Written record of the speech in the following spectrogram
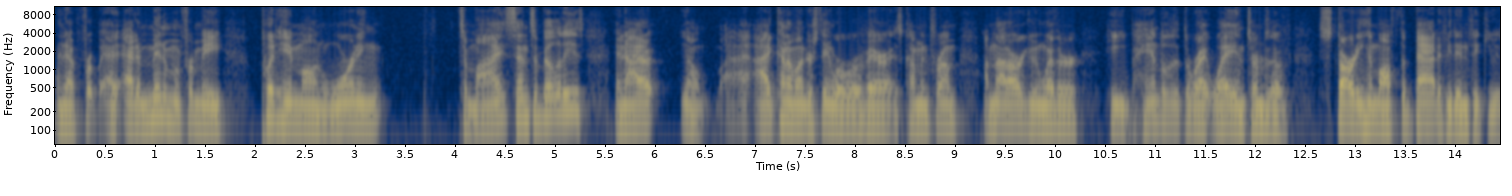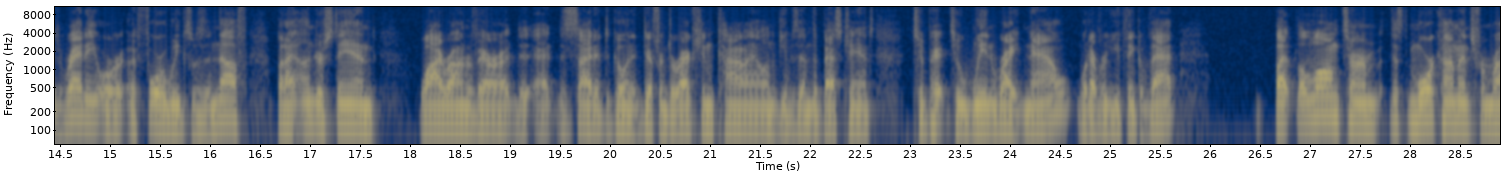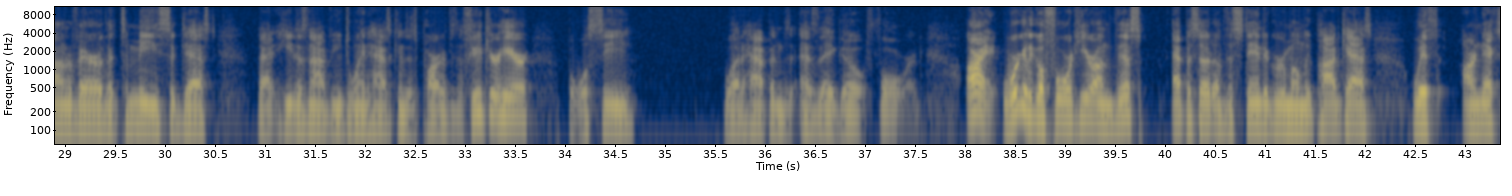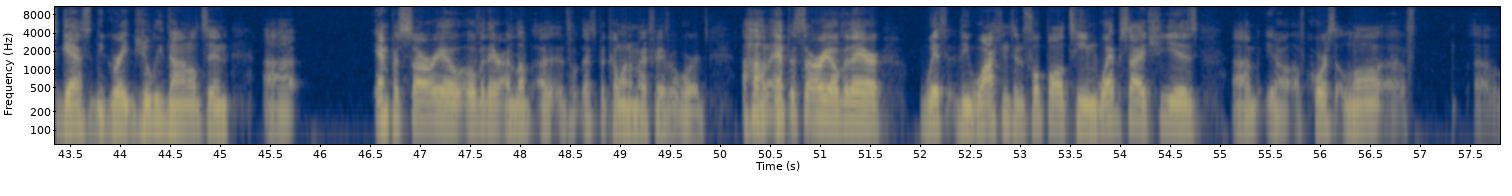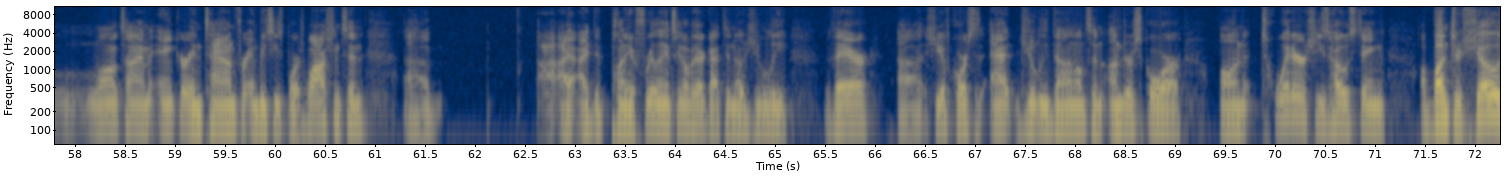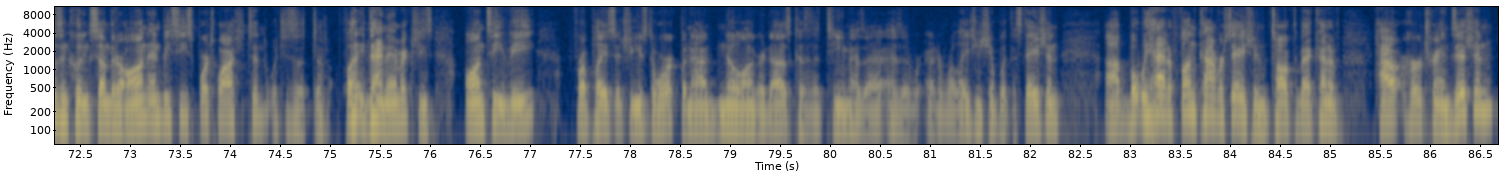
And at, at a minimum for me, put him on warning to my sensibilities. And I, you know, I, I kind of understand where Rivera is coming from. I'm not arguing whether he handled it the right way in terms of starting him off the bat if he didn't think he was ready or if four weeks was enough. But I understand why Ron Rivera decided to go in a different direction. Kyle Allen gives them the best chance to to win right now, whatever you think of that. But the long term, just more comments from Ron Rivera that to me suggest that he does not view Dwayne Haskins as part of the future here. But we'll see what happens as they go forward. All right, we're going to go forward here on this episode of the Standig Room Only podcast with our next guest, the great Julie Donaldson, uh, impresario over there. I love uh, that's become one of my favorite words. Um, impresario over there with the Washington football team website. She is, um, you know, of course, a long, uh, uh, long time anchor in town for NBC Sports Washington. Uh, I, I, did plenty of freelancing over there. Got to know Julie there. Uh, she, of course, is at Julie Donaldson underscore on Twitter. She's hosting a bunch of shows, including some that are on NBC Sports Washington, which is a, funny dynamic. She's on TV for a place that she used to work, but now no longer does because the team has a has a, a relationship with the station. Uh, but we had a fun conversation. Talked about kind of how her transition,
